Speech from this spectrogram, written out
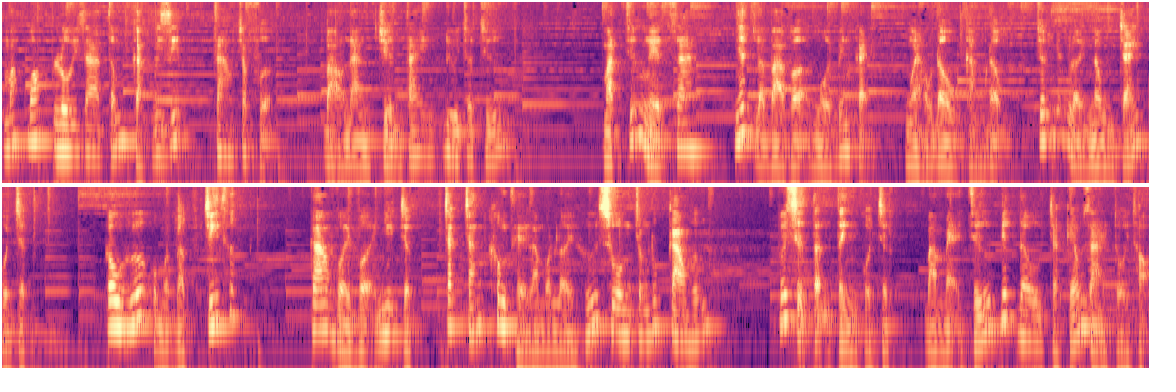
Móc bóp lôi ra tấm cạc visit Trao cho Phượng, Bảo nàng truyền tay đưa cho chứ. Mặt chứ nghệt ra, Nhất là bà vợ ngồi bên cạnh, Ngoẻo đầu cảm động trước những lời nồng cháy của Trực. Câu hứa của một bậc trí thức, Cao vời vợi như Trực, Chắc chắn không thể là một lời hứa suông trong lúc cao hứng. Với sự tận tình của Trực, Bà mẹ chứ biết đâu chả kéo dài tuổi thọ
